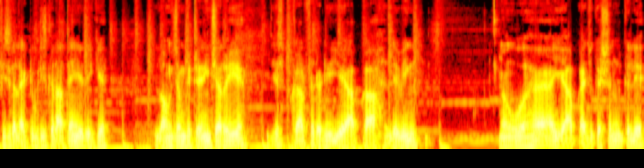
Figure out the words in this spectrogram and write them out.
फ़िज़िकल एक्टिविटीज़ कराते हैं। ये देखिए, लॉन्ग जंप की ट्रेनिंग चल रही है। इस प्रकार फैसिलिटी ये आपका लिविंग वो है, ये आपका एजुकेशन के लिए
